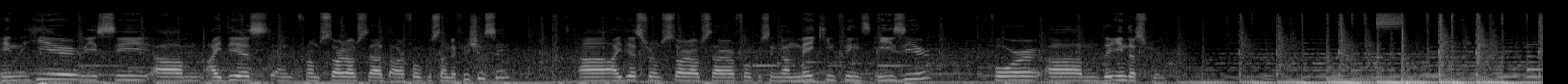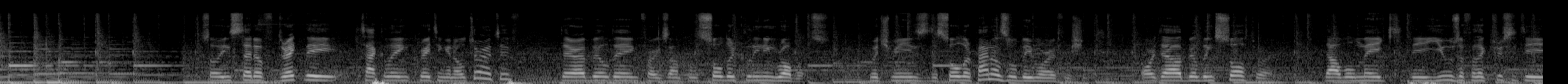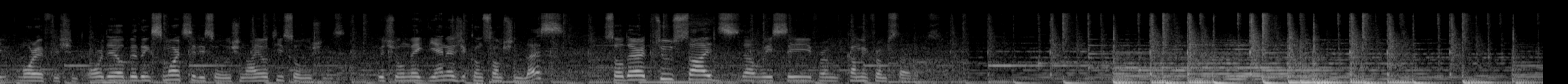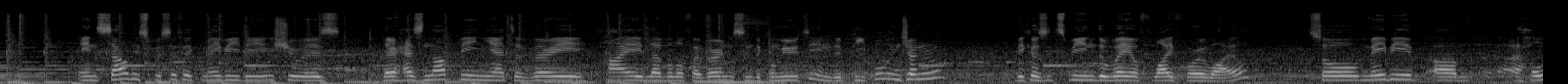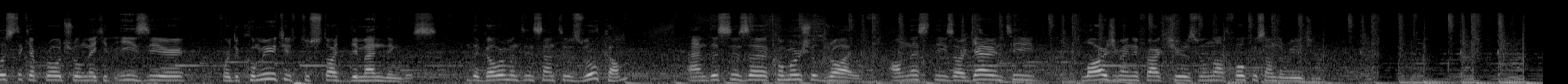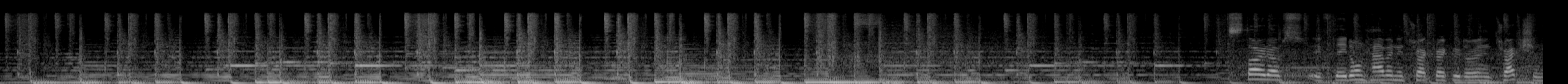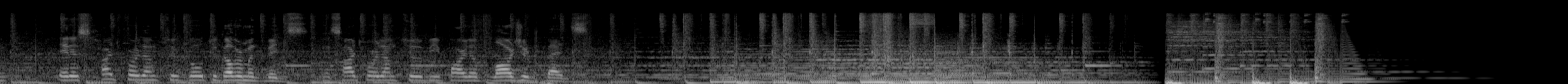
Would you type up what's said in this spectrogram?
year we see um, ideas from startups that are focused on efficiency, uh, ideas from startups that are focusing on making things easier for um, the industry. So instead of directly tackling creating an alternative, they are building, for example, solar cleaning robots, which means the solar panels will be more efficient. Or they are building software that will make the use of electricity more efficient. Or they are building smart city solutions, IoT solutions, which will make the energy consumption less. So there are two sides that we see from coming from startups. In Saudi specific, maybe the issue is there has not been yet a very high level of awareness in the community, in the people in general, because it's been the way of life for a while. So maybe um, a holistic approach will make it easier for the community to start demanding this. The government incentives will come, and this is a commercial drive. Unless these are guaranteed, large manufacturers will not focus on the region. Startups, if they don't have any track record or any traction, it is hard for them to go to government bids. It's hard for them to be part of larger bids.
